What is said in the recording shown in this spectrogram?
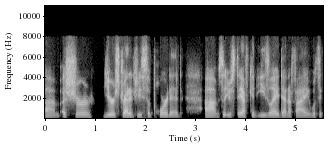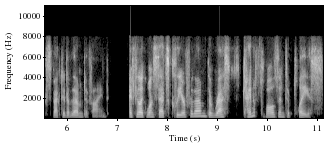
um, assure your strategy supported um, so that your staff can easily identify what's expected of them to find. I feel like once that's clear for them, the rest kind of falls into place.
